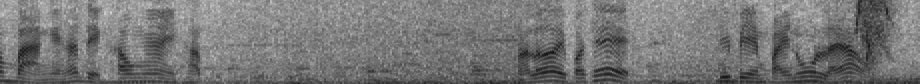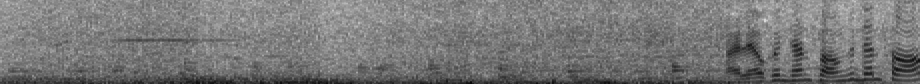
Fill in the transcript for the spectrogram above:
ลำบากไงถ้าเด็กเข้าง่ายครับ มาเลยปอเช่พี่เบมไปนู่นแล้ว ไปเร็วขึ้นชั้นสองขึ้นชั้นสอง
